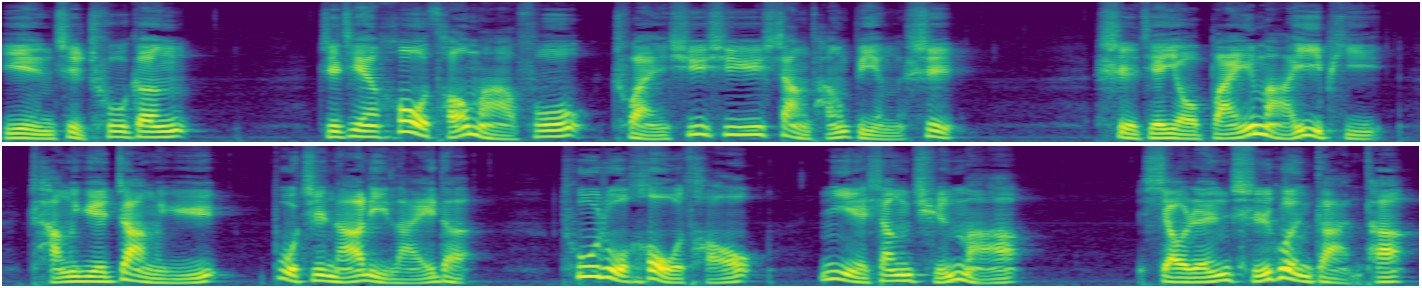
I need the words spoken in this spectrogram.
引至初更，只见后曹马夫喘吁吁上堂禀事：世间有白马一匹，长约丈余，不知哪里来的，突入后槽，孽伤群马。小人持棍赶他，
